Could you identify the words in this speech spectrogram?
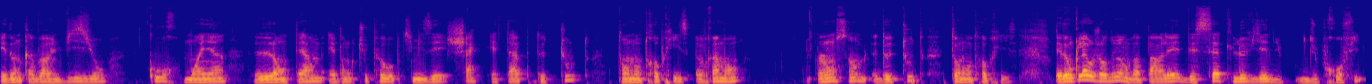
et donc avoir une vision court, moyen, long terme. Et donc, tu peux optimiser chaque étape de toute ton entreprise. Vraiment, l'ensemble de toute ton entreprise. Et donc là aujourd'hui on va parler des sept leviers du, profit.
